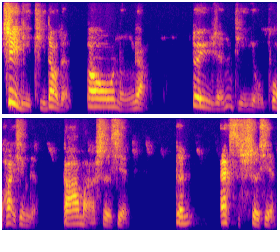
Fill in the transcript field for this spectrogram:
这里提到的高能量对人体有破坏性的伽马射线跟 X 射线，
